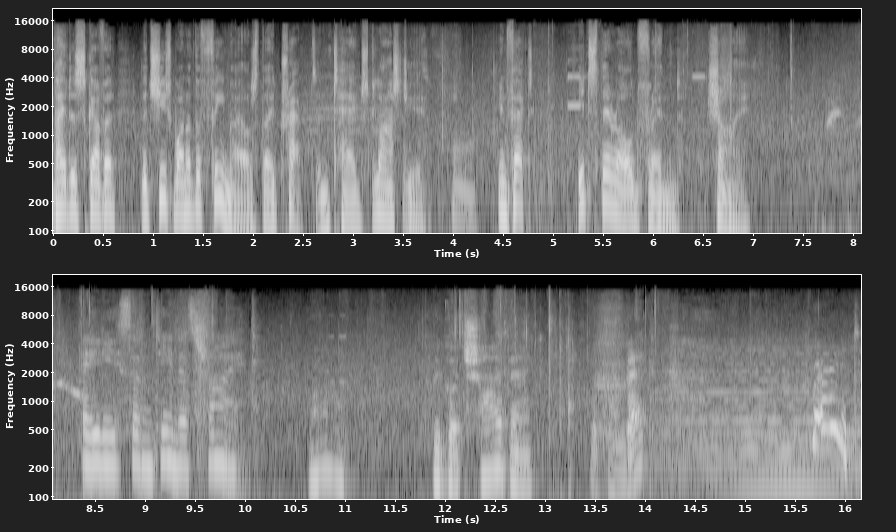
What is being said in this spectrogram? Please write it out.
They discovered that she's one of the females they trapped and tagged last year. In fact, it's their old friend, Shy. 80, 17, that's shy. Wow. We got shy back. We come back. Great.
